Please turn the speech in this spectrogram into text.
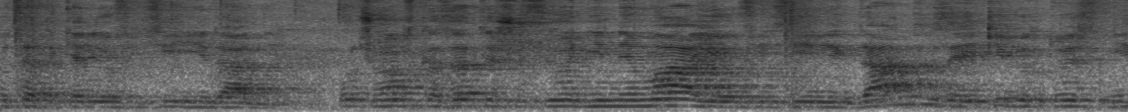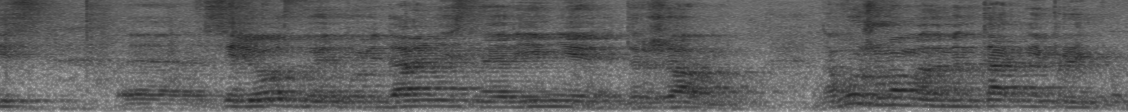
ну це таке неофіційні дані. Хочу вам сказати, що сьогодні немає офіційних даних, за які би хтось ніс е, серйозну відповідальність на рівні державному. Навожу вам елементарний приклад.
